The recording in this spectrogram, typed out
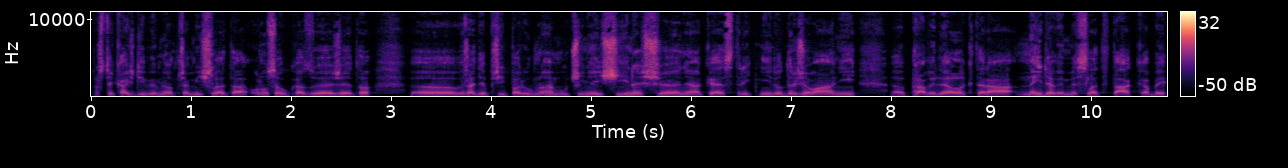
prostě každý by měl přemýšlet a ono se ukazuje, že je to eh, v řadě případů mnohem účinnější než eh, nějaké striktní dodržování eh, pravidel, která nejde vymyslet tak, aby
